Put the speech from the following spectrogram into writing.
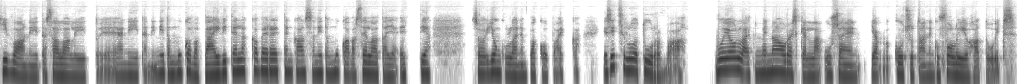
kiva niitä salaliittoja ja niitä, niin niitä on mukava päivitellä kavereiden kanssa, niitä on mukava selata ja etsiä. Se on jonkunlainen pakopaikka. Ja sitten se luo turvaa. Voi olla, että me naureskella usein ja kutsutaan niin kuin foliohatuiksi.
